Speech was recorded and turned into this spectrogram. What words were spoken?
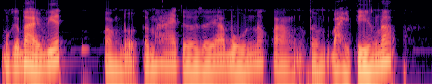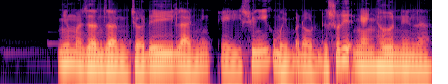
Một cái bài viết khoảng độ tầm 2 tờ giấy A4 nó khoảng tầm 7 tiếng đó. Nhưng mà dần dần trở đi là những cái suy nghĩ của mình bắt đầu được xuất hiện nhanh hơn nên là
